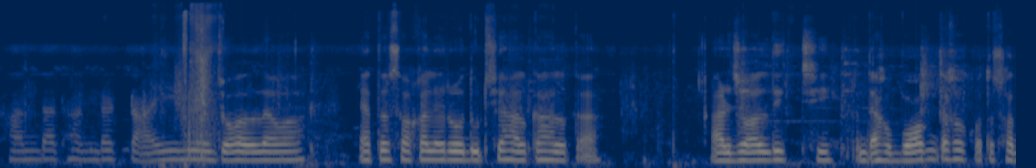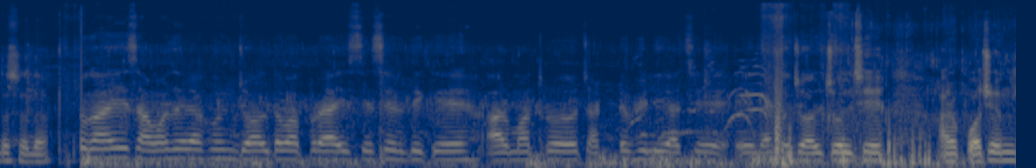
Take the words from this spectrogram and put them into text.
ঠান্ডা ঠান্ডা টাইমে জল দেওয়া। এত সকালে রোদ উঠছে হালকা হালকা। আর জল দিচ্ছি। দেখো বক দেখো কত সাদা সাদা। তো গাইস আমাদের এখন জল দেওয়া প্রায় শেষের দিকে। আর মাত্র চারটে ভেলি আছে। এই দেখো জল চলছে। আর প্রচণ্ড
